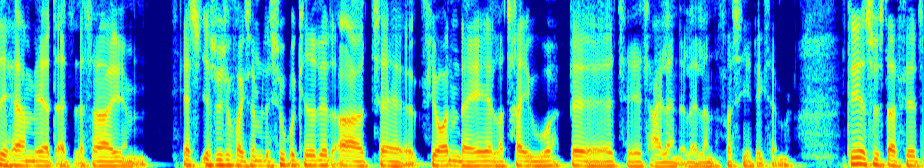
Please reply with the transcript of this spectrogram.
det her med, at, at altså, øhm, jeg, jeg synes jo for eksempel, det er super kedeligt at tage 14 dage eller 3 uger øh, til Thailand eller eller andet, for at sige et eksempel. Det, jeg synes, der er fedt,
